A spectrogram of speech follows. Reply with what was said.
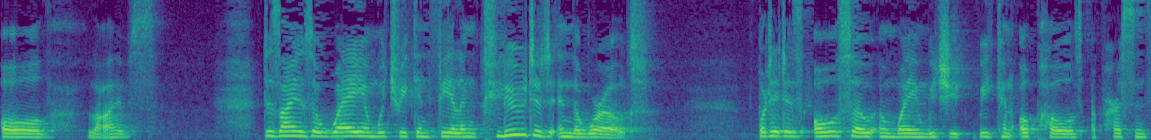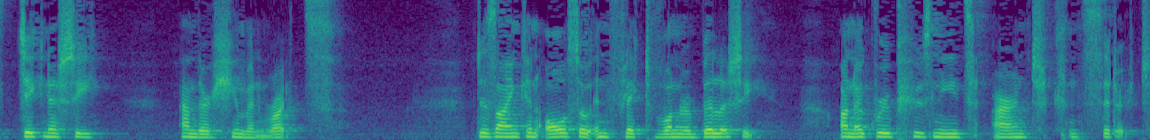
all lives. Design is a way in which we can feel included in the world, but it is also a way in which we can uphold a person's dignity and their human rights. Design can also inflict vulnerability on a group whose needs aren't considered.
